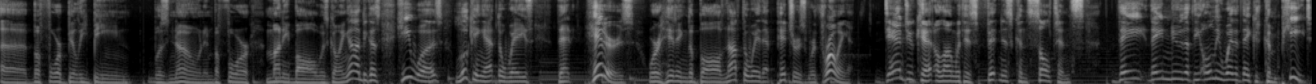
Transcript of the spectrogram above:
uh, before Billy Beane was known and before Moneyball was going on because he was looking at the ways that hitters were hitting the ball, not the way that pitchers were throwing it. Dan Duquette, along with his fitness consultants, they they knew that the only way that they could compete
